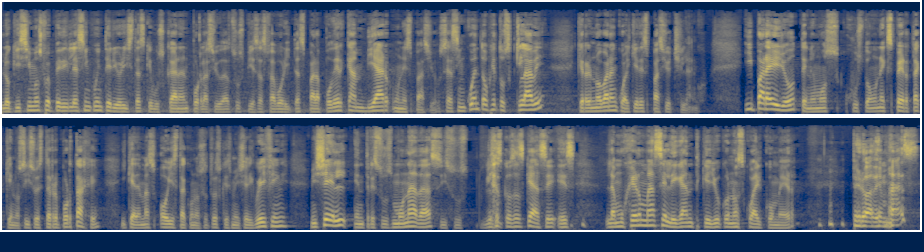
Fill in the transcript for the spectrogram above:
lo que hicimos fue pedirle a cinco interioristas que buscaran por la ciudad sus piezas favoritas para poder cambiar un espacio, o sea, 50 objetos clave que renovaran cualquier espacio chilango. Y para ello tenemos justo a una experta que nos hizo este reportaje y que además hoy está con nosotros, que es Michelle Griffin. Michelle, entre sus monadas y sus, las cosas que hace, es la mujer más elegante que yo conozco al comer, pero además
